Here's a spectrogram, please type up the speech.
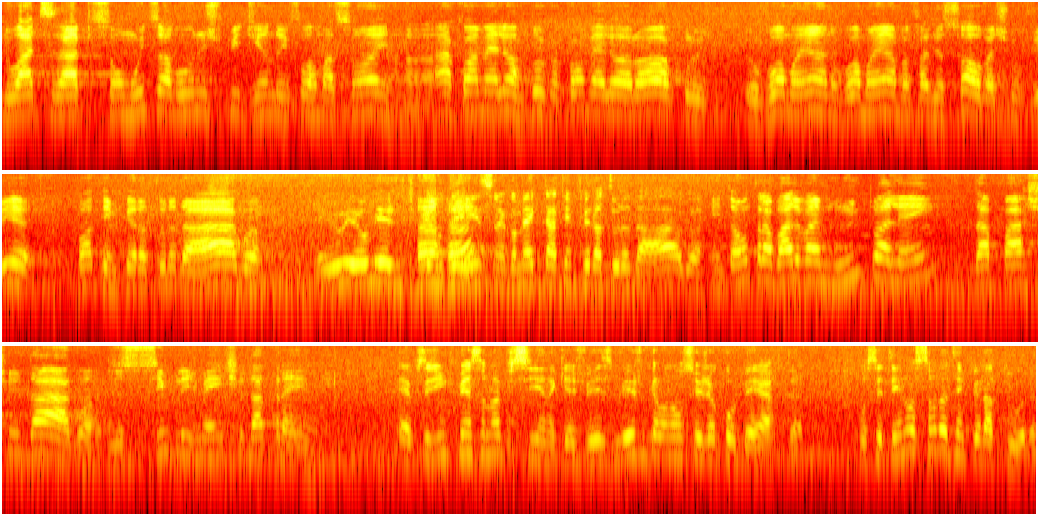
No WhatsApp são muitos alunos pedindo informações. Uhum. Ah, qual a melhor touca, qual o melhor óculos? Eu vou amanhã, não vou amanhã, vai fazer sol, vai chover, qual a temperatura da água. Eu, eu mesmo te perguntei uhum. isso, né? Como é que está a temperatura da água? Então o trabalho vai muito além da parte da água, de simplesmente dar treino. É, porque se a gente pensa numa piscina, que às vezes, mesmo que ela não seja coberta, você tem noção da temperatura,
